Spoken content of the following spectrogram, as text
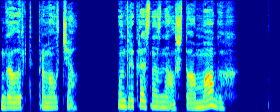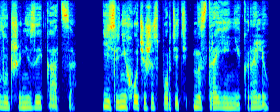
Галлард промолчал. Он прекрасно знал, что о магах лучше не заикаться, если не хочешь испортить настроение королю.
